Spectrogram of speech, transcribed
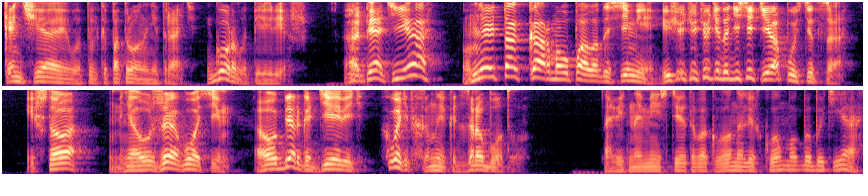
Кончай его, только патроны не трать. Горло перережь. Опять я? У меня и так карма упала до семи. Еще чуть-чуть и до десяти опустится. И что? У меня уже восемь, а у Берга девять. Хватит хныкать за работу. А ведь на месте этого клона легко мог бы быть я,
